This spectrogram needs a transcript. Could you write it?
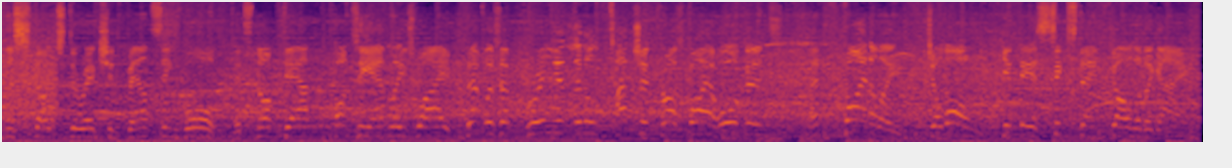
in the Stokes direction, bouncing ball. It's knocked out Podsiadly's way. That was a brilliant little touch across by Hawkins. And finally, Geelong get their 16th goal of the game.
